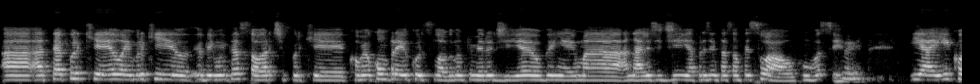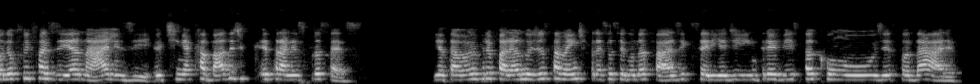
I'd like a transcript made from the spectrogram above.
até porque eu lembro que eu, eu, dei muita sorte, porque como eu comprei o curso logo no primeiro dia, eu ganhei uma análise de apresentação pessoal com você. Sim. E aí, quando eu fui fazer a análise, eu tinha acabado de entrar nesse processo. E eu estava me preparando justamente para essa segunda fase, que seria de entrevista com o gestor da área.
